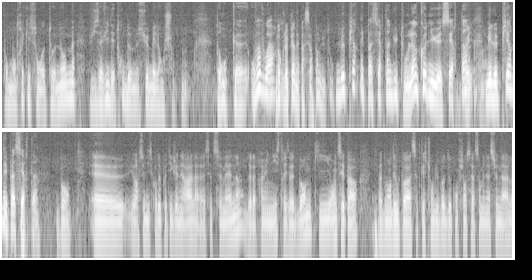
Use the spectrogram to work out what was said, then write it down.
pour montrer qu'ils sont autonomes vis-à-vis des troupes de M. Mélenchon. Donc, euh, on va voir. Donc, le pire n'est pas certain du tout. Le pire n'est pas certain du tout. L'inconnu est certain, mais le pire n'est pas certain. Bon. Euh, il y aura ce discours de politique générale euh, cette semaine de la Première ministre Elisabeth Borne qui, on ne sait pas, va demander ou pas cette question du vote de confiance à l'Assemblée nationale.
